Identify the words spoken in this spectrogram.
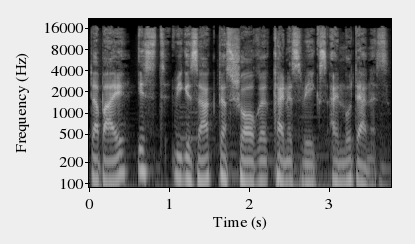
Dabei ist, wie gesagt, das Genre keineswegs ein modernes.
